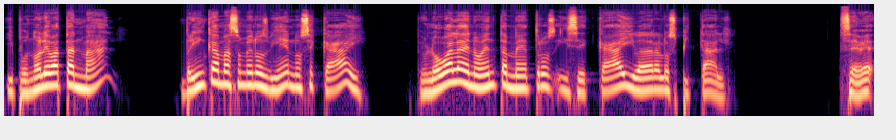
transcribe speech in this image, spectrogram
y pues no le va tan mal. Brinca más o menos bien, no se cae. Pero luego va a la de 90 metros y se cae y va a dar al hospital. Se ve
